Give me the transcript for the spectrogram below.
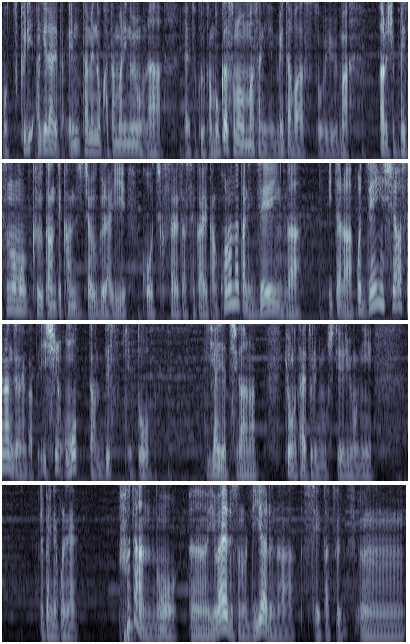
もう作り上げられたエンタメの塊のような、えー、と空間僕はそのまさにメタバースというまあある種別の空間って感じちゃうぐらい構築された世界観。この中に全員がいたらこれ全員幸せなんじゃないかって一瞬思ったんですけどいやいや違うな。今日のタイトルにもしているようにやっぱりねこれね普段のうんいわゆるそのリアルな生活うん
